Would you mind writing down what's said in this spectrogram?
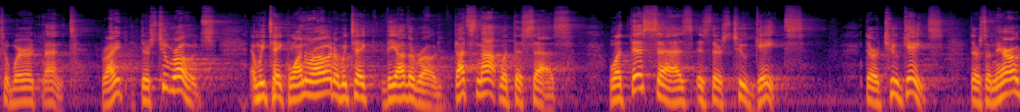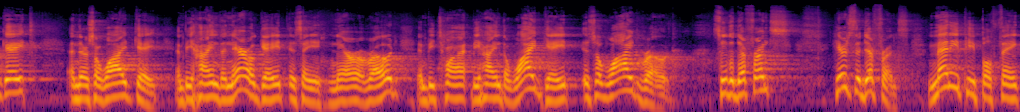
to where it bent, right? There's two roads, and we take one road or we take the other road. That's not what this says. What this says is there's two gates. There are two gates. There's a narrow gate and there's a wide gate. And behind the narrow gate is a narrow road, and behind the wide gate is a wide road. See the difference? Here's the difference. Many people think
